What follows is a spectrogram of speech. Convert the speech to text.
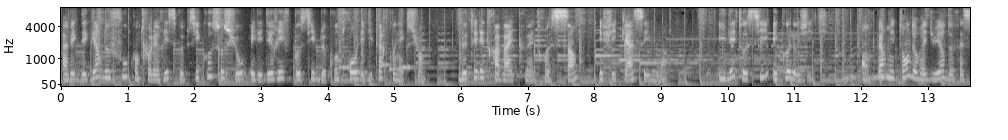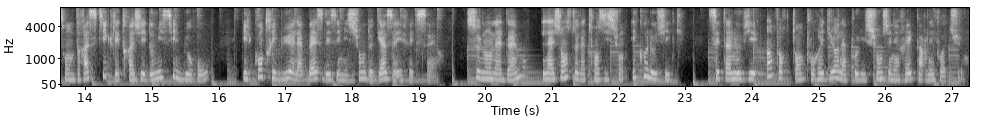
avec des garde-fous contre les risques psychosociaux et les dérives possibles de contrôle et d'hyperconnexion, le télétravail peut être sain, efficace et humain. Il est aussi écologique. En permettant de réduire de façon drastique les trajets domicile-bureau, il contribue à la baisse des émissions de gaz à effet de serre. Selon l'ADEME, l'Agence de la transition écologique, c'est un levier important pour réduire la pollution générée par les voitures.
